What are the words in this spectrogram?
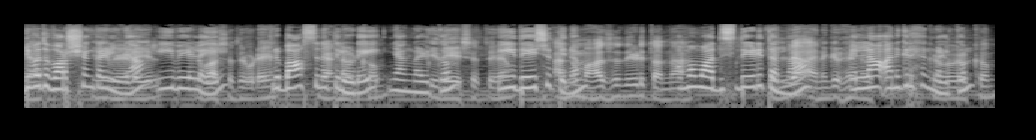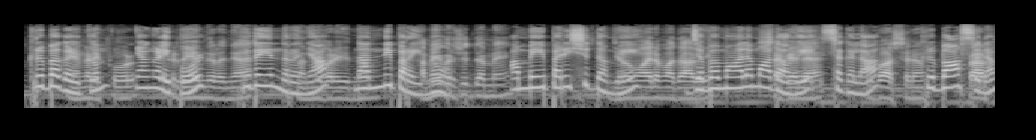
ഇരുപത് വർഷം കഴിഞ്ഞ ഈ വേളയിൽ കൃപാസനത്തിലൂടെ ഞങ്ങൾക്ക് ഈ ദേശത്തിനും അമ്മ മാധ്യസ്ഥ തേടി തന്ന എല്ലാ അനുഗ്രഹങ്ങൾക്കും കൃപകൾക്കും ഞങ്ങളിപ്പോൾ ഹൃദയം നിറഞ്ഞ നന്ദി പറയുന്നു. അമ്മേ പരിശുദ്ധ പരിശുദ്ധമ്മേ ജപമാല മാതാവേ, സകല കൃപാസനം,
